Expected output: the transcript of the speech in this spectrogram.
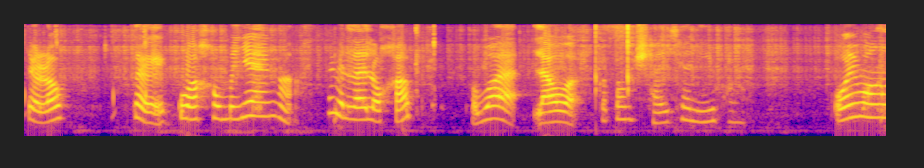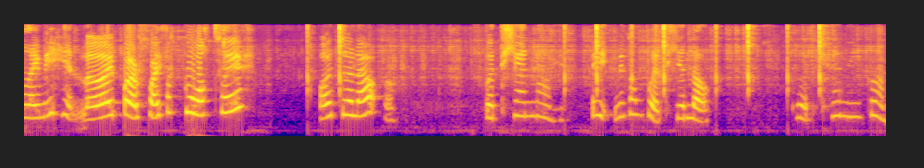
เดี๋ยวเราแต่กลัวเขามาแย่งอะ ไม่เป็นไรหรอกครับ เพราะว่าเราอะก็ต้องใช้แค่นี้พอโอ้ยมองอะไรไม่เห็นเลย เปิดไฟสักดวงสิโอ้ยเจอแล้ว เปิดเทียนหน่อยเอ้ยไม่ต้องเปิดเทียนหรอกเปิดแค่นี้ก่อน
